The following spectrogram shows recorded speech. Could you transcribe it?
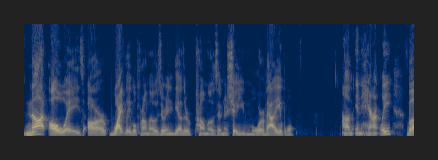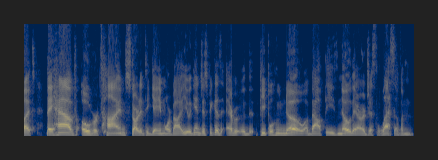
not always are white label promos or any of the other promos I'm going to show you more valuable um, inherently, but they have over time started to gain more value again, just because every the people who know about these know there are just less of them,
